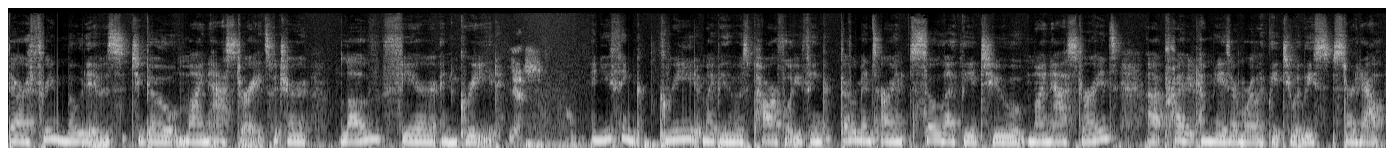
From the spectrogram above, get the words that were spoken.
there are three motives to go mine asteroids, which are love, fear, and greed. Yes. And you think greed might be the most powerful. You think governments aren't so likely to mine asteroids. Uh, private companies are more likely to at least start it out.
